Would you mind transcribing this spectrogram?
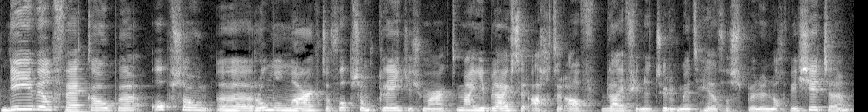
die je wil verkopen op zo'n uh, rommelmarkt of op zo'n kleedjesmarkt, maar je blijft er achteraf, blijf je natuurlijk met heel veel spullen nog weer zitten.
